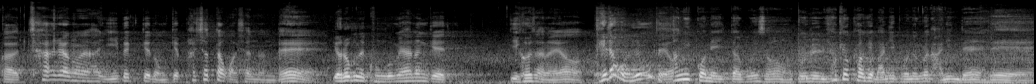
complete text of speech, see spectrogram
그러니까 차량을 한 200대 넘게 파셨다고 하셨는데 여러분들 궁금해하는 게 이거잖아요. 대략 어느 정도 돼요? 상위권에 있다고 해서 돈을 혁혁하게 많이 버는 건 아닌데 네.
